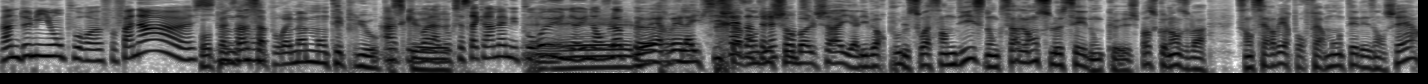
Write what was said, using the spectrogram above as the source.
22 millions pour euh, Fofana. euh, si dans Openda, un ça pourrait même monter plus haut. Ah, parce que voilà, donc ça serait quand même pour eux une, une enveloppe Le euh, Leipzig très a vendu. Sobolchai à Liverpool 70, donc ça, Lens le sait. Donc je pense que Lens va s'en servir pour faire monter les enchères.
